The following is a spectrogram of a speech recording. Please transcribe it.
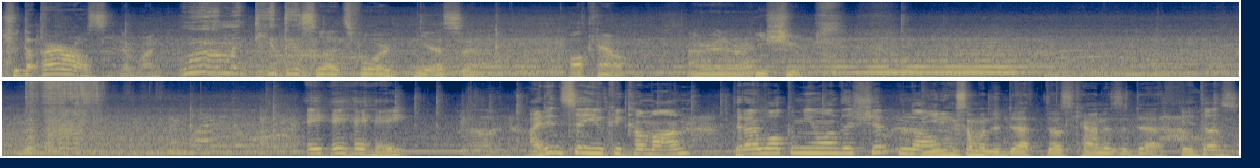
Shoot the barrels! Never mind. Oh, my get this. So that's four. Yes, sir. I'll count. Alright, alright. You right. shoot. Hey, hey, hey, hey. I didn't say you could come on. Did I welcome you on this ship? No. Beating someone to death does count as a death. It does.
